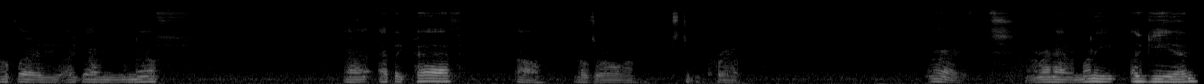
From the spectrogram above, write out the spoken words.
Hopefully I, I got enough. Uh, epic path. Oh, those are all stupid crap. Alright. I ran out of money again.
